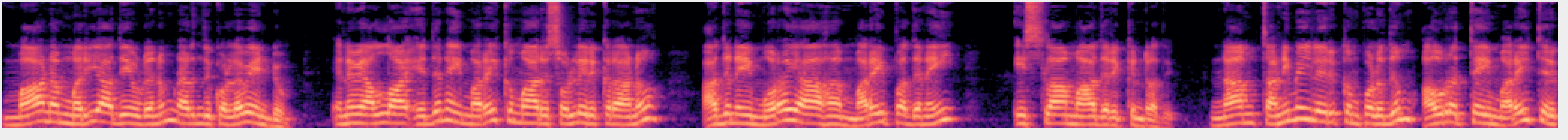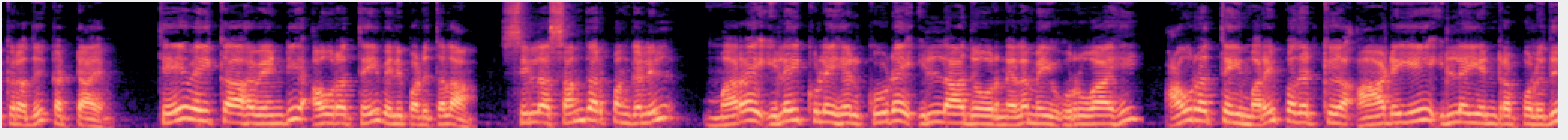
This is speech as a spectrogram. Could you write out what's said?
மானம் மரியாதையுடனும் நடந்து கொள்ள வேண்டும். எனவே அல்லாஹ் எதனை மறைக்குமாறு சொல்லியிருக்கிறானோ அதனை முறையாக மறைப்பதனை இஸ்லாம் ஆதரிக்கின்றது. நாம் தனிமையில் இருக்கும் பொழுதும் அவுரத்தை மறைத்திருக்கிறது கட்டாயம். தேவைக்காக வேண்டி அவுரத்தை வெளிப்படுத்தலாம். சில சந்தர்ப்பங்களில் மர இலைக்குலைகள் கூட இல்லாத ஒரு நிலைமை உருவாகி அவுரத்தை மறைப்பதற்கு ஆடையே இல்லை என்ற பொழுது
